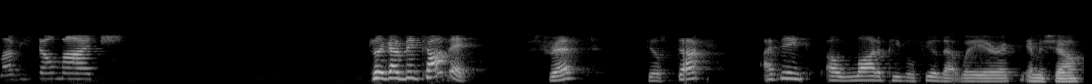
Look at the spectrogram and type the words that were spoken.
Love you so much. So I got a big topic. Stressed, feel stuck. I think a lot of people feel that way, Erik and Michelle.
